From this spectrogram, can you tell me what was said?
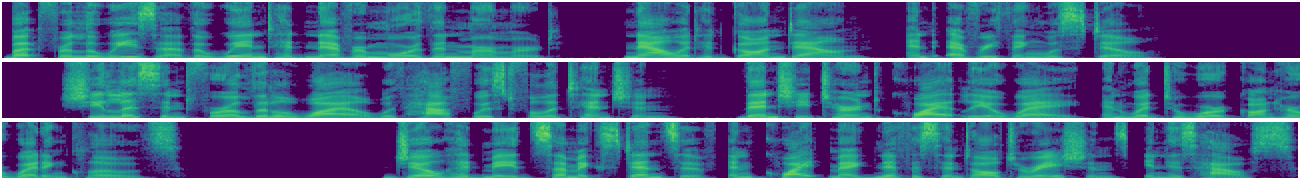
But for Louisa, the wind had never more than murmured, now it had gone down, and everything was still. She listened for a little while with half wistful attention, then she turned quietly away and went to work on her wedding clothes. Joe had made some extensive and quite magnificent alterations in his house.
